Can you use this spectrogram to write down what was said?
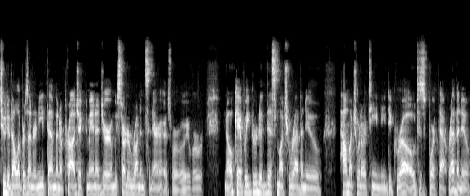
two developers underneath them and a project manager and we started running scenarios where we were you know okay if we grew to this much revenue how much would our team need to grow to support that revenue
